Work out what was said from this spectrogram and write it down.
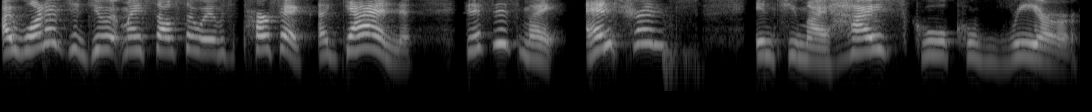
I wanted to do it myself so it was perfect. Again, this is my entrance into my high school career.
